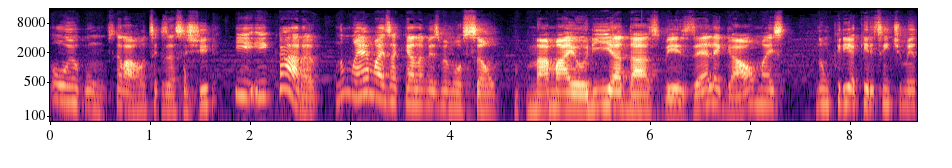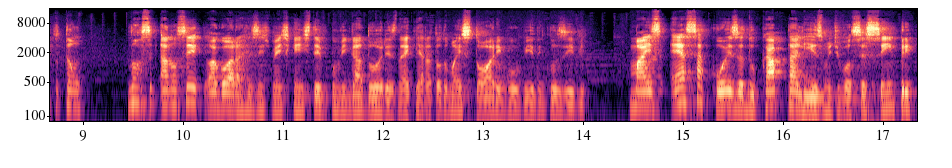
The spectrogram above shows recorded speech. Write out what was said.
ou em algum, sei lá, onde você quiser assistir. E, e, cara, não é mais aquela mesma emoção na maioria das vezes. É legal, mas não cria aquele sentimento tão. Nossa, a não ser agora, recentemente, que a gente teve com Vingadores, né? Que era toda uma história envolvida, inclusive. Mas essa coisa do capitalismo, de você sempre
